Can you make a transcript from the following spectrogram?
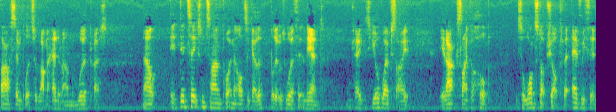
far simpler to wrap my head around than WordPress. Now, it did take some time putting it all together, but it was worth it in the end. Okay, because your website, it acts like a hub. It's a one-stop shop for everything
